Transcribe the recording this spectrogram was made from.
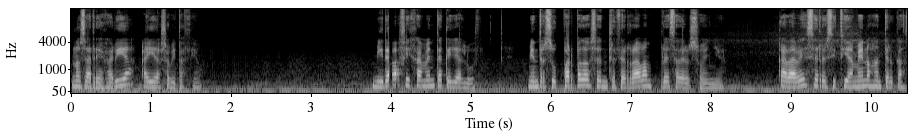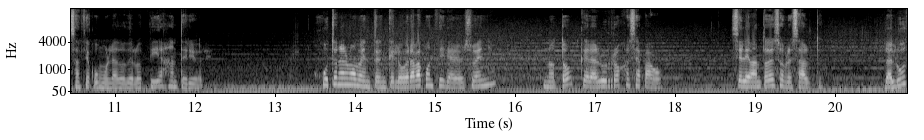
No se arriesgaría a ir a su habitación. Miraba fijamente aquella luz, mientras sus párpados se entrecerraban presa del sueño. Cada vez se resistía menos ante el cansancio acumulado de los días anteriores. Justo en el momento en que lograba conciliar el sueño, notó que la luz roja se apagó. Se levantó de sobresalto. La luz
